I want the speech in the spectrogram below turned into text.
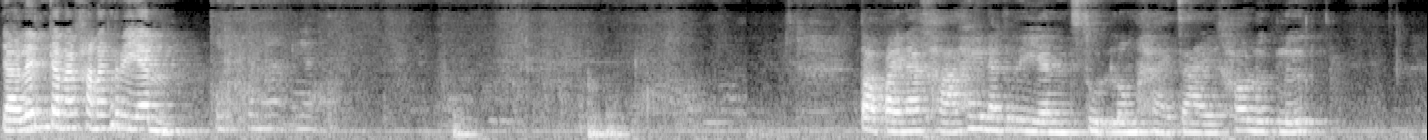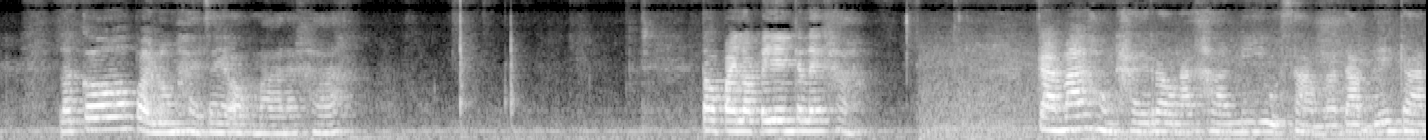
อย่าเล่นกันนะคะนักเรียน คุณครูนักเรียน ต่อไปนะคะให้นักเรียนสูดลมหายใจเข้าลึกๆ แล้วก็ปล่อยลมหายใจออกมานะคะ ต่อไปเราไปเรียนกันเลยค่ะ การไหว้ของไทยเรานะคะมีอยู่ 3 ระดับด้วยกัน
